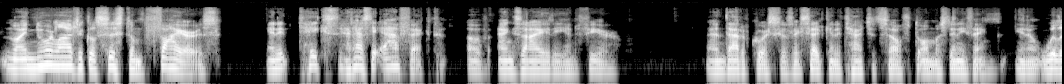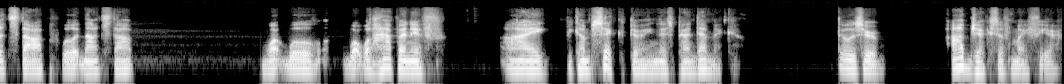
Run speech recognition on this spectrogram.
my neurological system fires and it takes it has the affect of anxiety and fear. And that of course as i said can attach itself to almost anything. You know will it stop? Will it not stop? What will what will happen if i become sick during this pandemic? Those are objects of my fear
